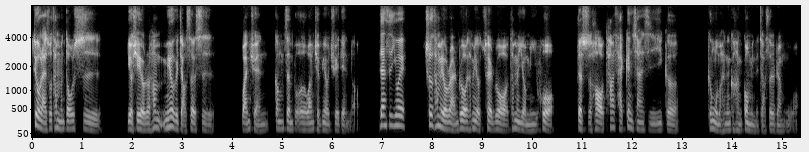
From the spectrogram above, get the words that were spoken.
对我来说，他们都是有血有肉，他们没有一个角色是完全刚正不阿、完全没有缺点的。但是因为除了他们有软弱，他们有脆弱，他们有迷惑的时候，他才更像是一个跟我们很能够很共鸣的角色人物。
